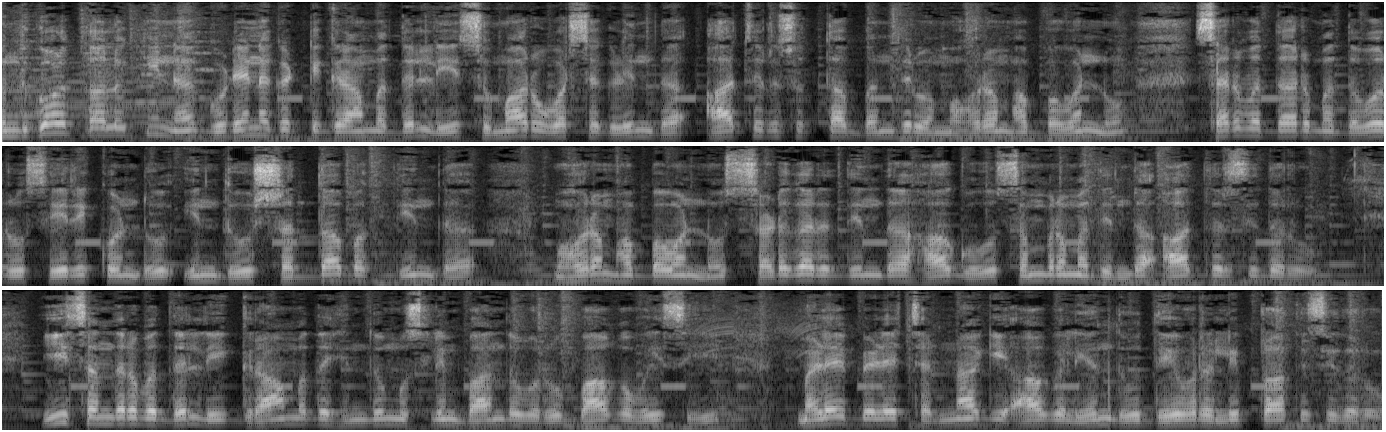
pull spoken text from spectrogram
ಕುಂದಗೋಳ ತಾಲೂಕಿನ ಗುಡೇನಗಟ್ಟಿ ಗ್ರಾಮದಲ್ಲಿ ಸುಮಾರು ವರ್ಷಗಳಿಂದ ಆಚರಿಸುತ್ತಾ ಬಂದಿರುವ ಮೊಹರಂ ಹಬ್ಬವನ್ನು ಸರ್ವಧರ್ಮದವರು ಸೇರಿಕೊಂಡು ಇಂದು ಶ್ರದ್ಧಾಭಕ್ತಿಯಿಂದ ಮೊಹರಂ ಹಬ್ಬವನ್ನು ಸಡಗರದಿಂದ ಹಾಗೂ ಸಂಭ್ರಮದಿಂದ ಆಚರಿಸಿದರು. ಈ ಸಂದರ್ಭದಲ್ಲಿ ಗ್ರಾಮದ ಹಿಂದೂ ಮುಸ್ಲಿಂ ಬಾಂಧವರು ಭಾಗವಹಿಸಿ ಮಳೆ ಬೆಳೆ ಚೆನ್ನಾಗಿ ಆಗಲಿ ಎಂದು ದೇವರಲ್ಲಿ ಪ್ರಾರ್ಥಿಸಿದರು.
